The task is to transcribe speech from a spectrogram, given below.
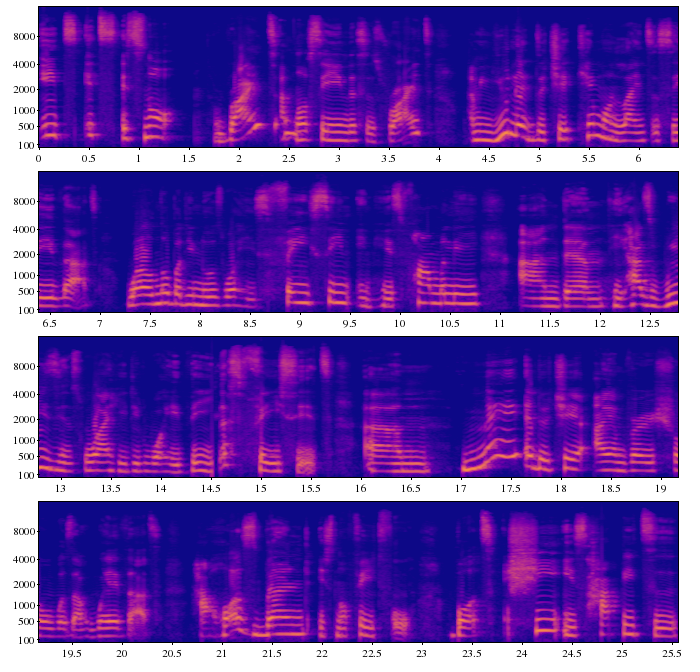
it's it's it's not right. I'm not saying this is right. I mean, Yul Edochie came online to say that well, nobody knows what he's facing in his family, and um, he has reasons why he did what he did. Let's face it. Um, May Edochie, I am very sure, was aware that her husband is not faithful, but she is happy to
